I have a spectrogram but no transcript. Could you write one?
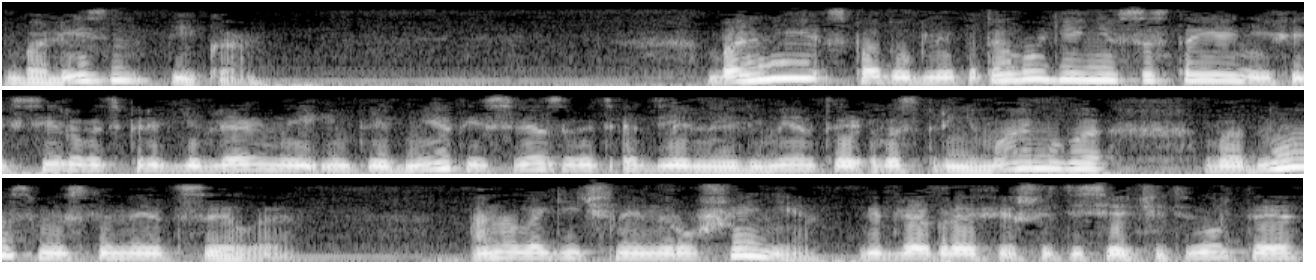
болезнь Пика. Больные с подобной патологией не в состоянии фиксировать предъявляемые им предметы и связывать отдельные элементы воспринимаемого в одно осмысленное целое – Аналогичные нарушения, библиография 64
